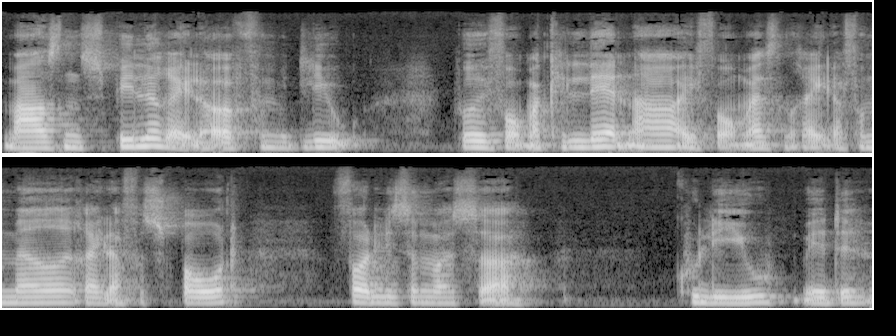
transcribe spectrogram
meget sådan spilleregler op for mit liv. Både i form af kalender og i form af sådan regler for mad, regler for sport, for at ligesom også at kunne leve med det.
